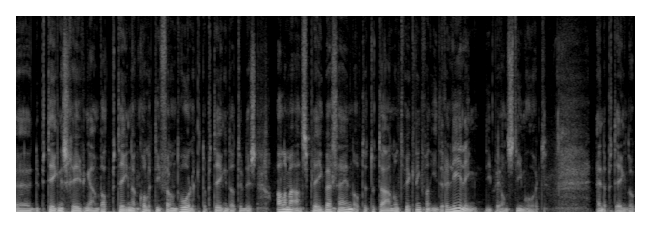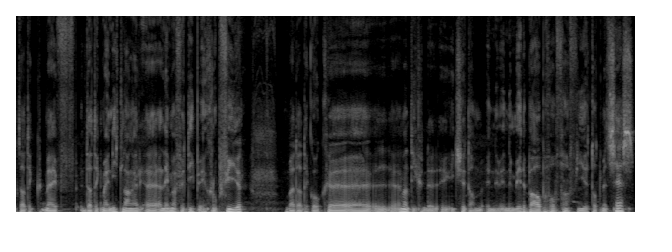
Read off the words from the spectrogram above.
de betekenisgeving aan wat betekent nou collectief verantwoordelijk. Dat betekent dat we dus allemaal aanspreekbaar zijn op de totale ontwikkeling van iedere leerling die bij ons team hoort. En dat betekent ook dat ik mij, dat ik mij niet langer alleen maar verdiep in groep 4. Maar dat ik ook, want die, ik zit dan in, in de middenbouw bijvoorbeeld van 4 tot met 6.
